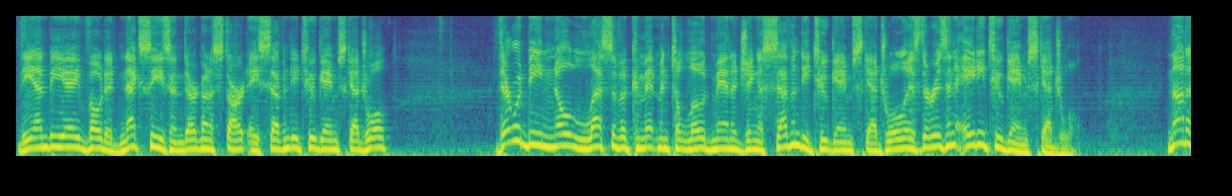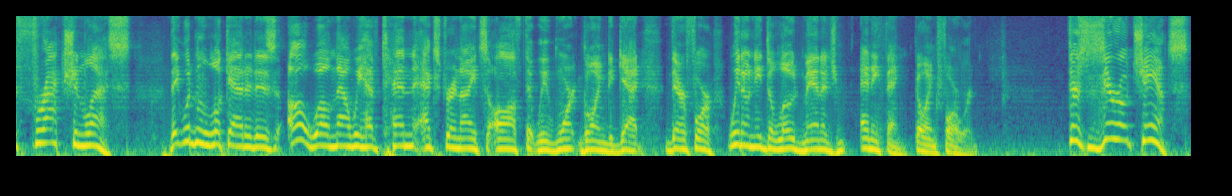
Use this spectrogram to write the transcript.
the NBA voted next season they're going to start a 72 game schedule, there would be no less of a commitment to load managing a 72 game schedule as there is an 82 game schedule. Not a fraction less. They wouldn't look at it as, oh, well, now we have 10 extra nights off that we weren't going to get. Therefore, we don't need to load manage anything going forward. There's zero chance.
